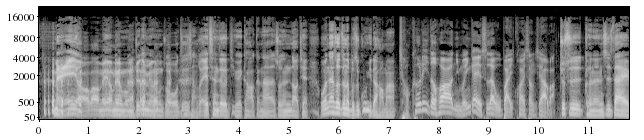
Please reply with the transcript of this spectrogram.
没有，好不好？没有，没有，我们绝对没有那么做。我只是想说，哎、欸，趁这个机会刚好跟他说声道歉。我那时候真的不是故意的，好吗？巧克力的话，你们应该也是在五百块上下吧？就是可能是在。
